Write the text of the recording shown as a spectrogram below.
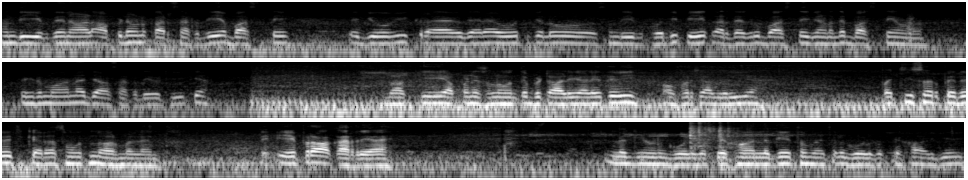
ਸੰਦੀਪ ਦੇ ਨਾਲ ਅਪ ਡਾਊਨ ਕਰ ਸਕਦੀ ਹੈ ਬੱਸ ਤੇ ਤੇ ਜੋ ਵੀ ਕਿਰਾਇਆ ਵਗੈਰਾ, ਉਹ ਤੇ ਚਲੋ ਸੰਦੀਪ ਖੁਦ ਹੀ ਪੇ ਕਰਦਾ ਕਰੂ ਬੱਸ ਤੇ ਜਾਣਾ ਤੇ ਬੱਸ ਤੇ ਆਉਣਾ ਤੇ ਰਮਾਨ ਨਾਲ ਜਾ ਸਕਦੇ ਹੋ, ਠੀਕ ਹੈ ਬਾਕੀ ਆਪਣੇ ਸਲੂਨ ਤੇ ਬਟਾਲੇ ਵਾਲੇ ਤੇ ਵੀ ਆਫਰ ਚੱਲ ਰਹੀ ਹੈ 2500 ਰੁਪਏ ਦੇ ਵਿੱਚ ਕੈਰਾ ਸਮੂਥ ਨਾਰਮਲ ਲੈਂਥ ਤੇ ਇਹ ਭਰਾ ਕਰ ਰਿਹਾ ਹੈ। ਲੱਗੇ ਹੁਣ ਗੋਲ ਗੱਪੇ ਖਾਣ ਲੱਗੇ ਇਥੋਂ ਮੈਂ ਚਲ ਗੋਲ ਗੱਪੇ ਖਾ ਲਈਏ।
